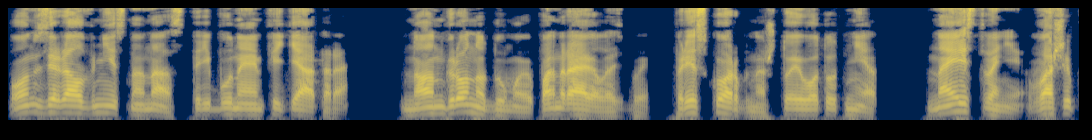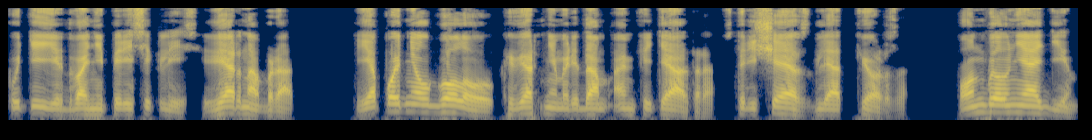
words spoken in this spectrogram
Он взирал вниз на нас с трибуны амфитеатра. Но Ангрону, думаю, понравилось бы. Прискорбно, что его тут нет. На Истване ваши пути едва не пересеклись, верно, брат? Я поднял голову к верхним рядам амфитеатра, встречая взгляд Керза. Он был не один.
